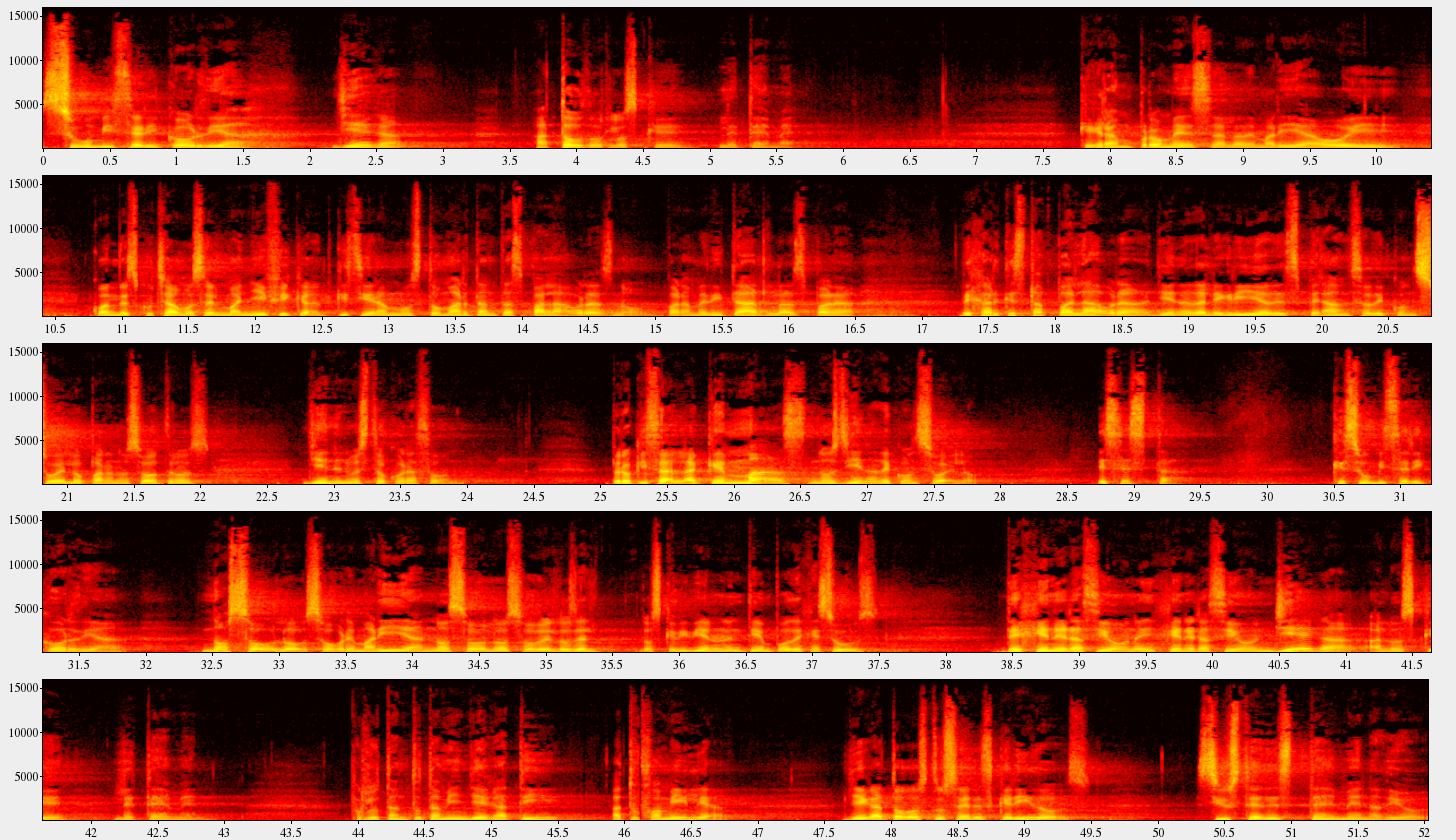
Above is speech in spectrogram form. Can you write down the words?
Su misericordia llega a todos los que le temen. Qué gran promesa la de María. Hoy, cuando escuchamos el Magnificat, quisiéramos tomar tantas palabras, ¿no? Para meditarlas, para dejar que esta palabra llena de alegría, de esperanza, de consuelo para nosotros, llene nuestro corazón. Pero quizá la que más nos llena de consuelo es esta, que su misericordia, no solo sobre María, no solo sobre los, los que vivieron en tiempo de Jesús, de generación en generación, llega a los que le temen. Por lo tanto, también llega a ti, a tu familia, llega a todos tus seres queridos, si ustedes temen a Dios.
